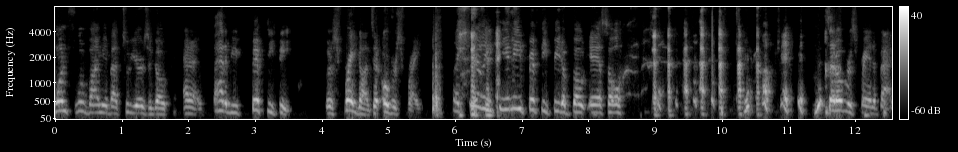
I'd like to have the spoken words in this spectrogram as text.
One flew by me about two years ago, and it had to be 50 feet. With a spray gun said overspray. Like really, do you need 50 feet of boat, asshole? okay, said overspray in the back.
